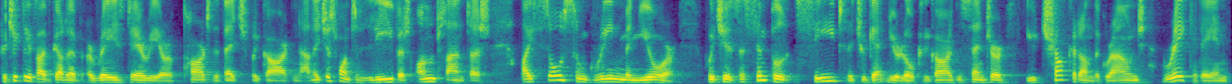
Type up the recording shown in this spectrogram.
particularly if I've got a, a raised area or part of the vegetable garden and I just want to leave it unplanted, I sow some green manure, which is a simple seed that you get in your local garden centre. You chuck it on the ground, rake it in,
